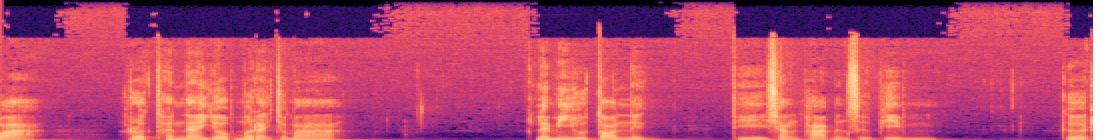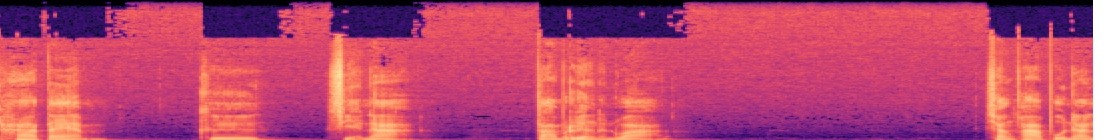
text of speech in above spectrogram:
ว่า รถท่านนายกเมื่อไหร่จะมา และมีอยู่ตอนหนึ่ง ที่ช่างภาพหนังสือพิมพ์ เกิดห้าแต้ม คือเสียหน้า ตามเรื่องนั้นว่า ช่างภาพผู้นั้น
